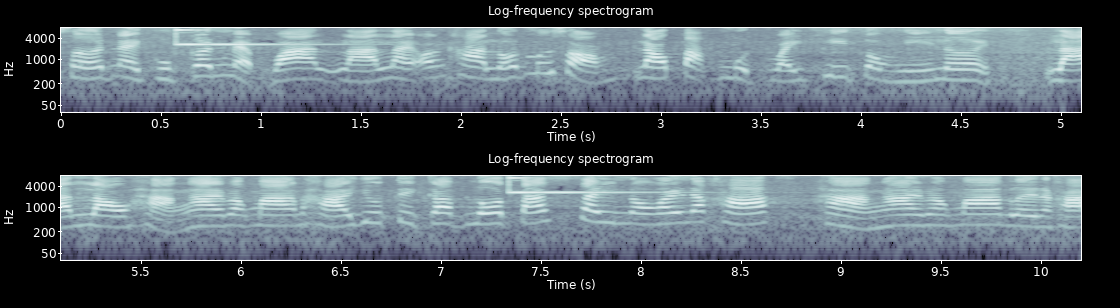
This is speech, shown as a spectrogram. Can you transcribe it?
เซิร์ชใน Google Map ว่าร้านไลออนคาร์รถมือสองเราปักหมุดไว้ที่ตรงนี้เลย ร้านเราหาง่ายมากๆนะคะ อยู่ติดกับโลตัสไซน้อยนะคะ หาง่ายมากๆเลยนะคะ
